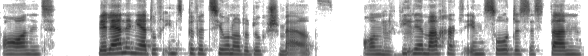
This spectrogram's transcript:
Und wir lernen ja durch Inspiration oder durch Schmerz. Und mhm. viele machen es eben so, dass es dann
